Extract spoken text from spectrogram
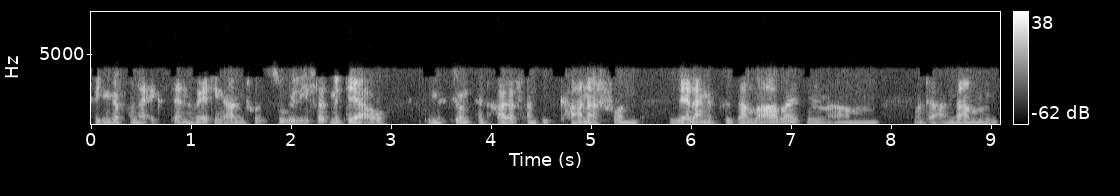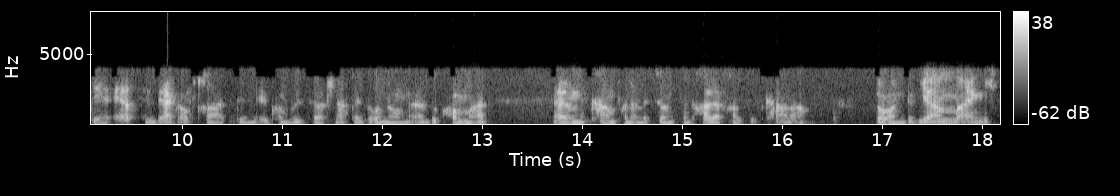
kriegen wir von einer externen Ratingagentur zugeliefert, mit der auch die Missionszentrale Franziskaner schon sehr lange zusammenarbeiten. Ähm, unter anderem den ersten Werkauftrag, den Ilcom Research nach der Gründung äh, bekommen hat, ähm, kam von der Missionszentrale Franziskaner. So, und wir haben eigentlich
